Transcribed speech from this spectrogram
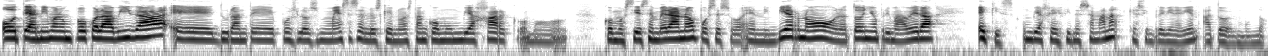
o te animan un poco la vida eh, durante pues los meses en los que no es tan común viajar como, como si es en verano, pues eso, en invierno o en otoño, primavera, X, un viaje de fin de semana que siempre viene bien a todo el mundo.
